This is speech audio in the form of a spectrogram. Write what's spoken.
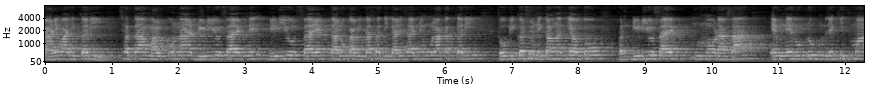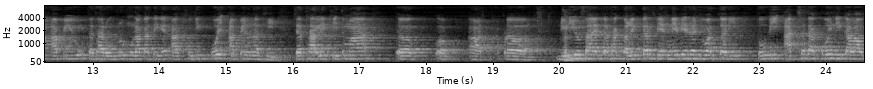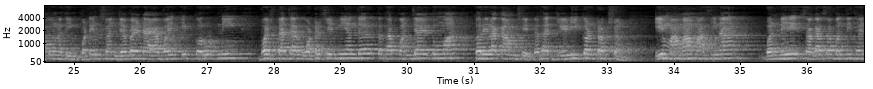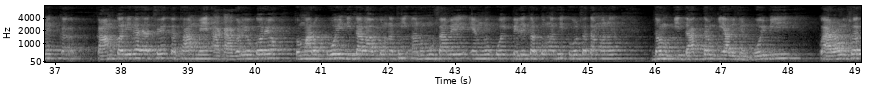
કાર્યવાહી કરી. છતાં માલપુરના ડીડીઓ સાહેબને, ડીડીઓ સાહેબ તાલુકા વિકાસ અધિકારી સાહેબની મુલાકાત કરી તો બી કશો નિકાલ નથી આવતો. પણ ડીડીઓ સાહેબ મોડાસા એમને રૂબરૂ લેખિતમાં આપ્યું તથા રૂબરૂ મુલાકાતે આજ સુધી કોઈ આપેલ નથી. તથા લેખિતમાં આપણા ડીડીઓ સાહેબ તથા કલેક્ટર બેનને બે રજૂઆત કરી, તો બી આજ છતાં કોઈ નિકાલ આવતો નથી. પટેલ સંજયભાઈ ડાયાભાઈ એક કરોડની ભ્રષ્ટાચાર વોટરશેડની અંદર તથા પંચાયતોમાં કરેલા કામ છે તથા જેડી કન્સ્ટ્રક્શન. એ મામા માસીના બંને સગા સંબંધી થઈને કામ કરી રહ્યા છે તથા મેં આ કાગળિયો કર્યો, તો મારો કોઈ નિકાલ આવતો નથી. અને હું સામે એમનું કોઈ પેલે કરતો નથી. તો છતાં મને ધમકી ધાક ધમકી આવે છે. કોઈ બી કારણોસર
